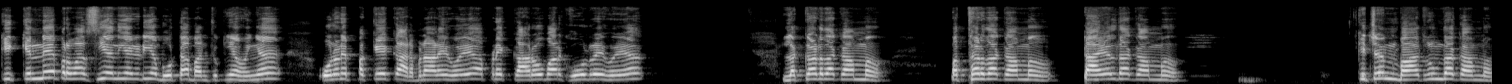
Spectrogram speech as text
ਕਿ ਕਿੰਨੇ ਪ੍ਰਵਾਸੀਆਂ ਦੀਆਂ ਜਿਹੜੀਆਂ ਵੋਟਾਂ ਬਣ ਚੁੱਕੀਆਂ ਹੋਈਆਂ ਉਹਨਾਂ ਨੇ ਪੱਕੇ ਘਰ ਬਣਾ ਲਏ ਹੋਏ ਆ ਆਪਣੇ ਕਾਰੋਬਾਰ ਖੋਲ ਰਹੇ ਹੋਏ ਆ। ਲੱਕੜ ਦਾ ਕੰਮ ਪੱਥਰ ਦਾ ਕੰਮ ਟਾਇਲ ਦਾ ਕੰਮ ਕਿਚਨ ਬਾਥਰੂਮ ਦਾ ਕੰਮ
